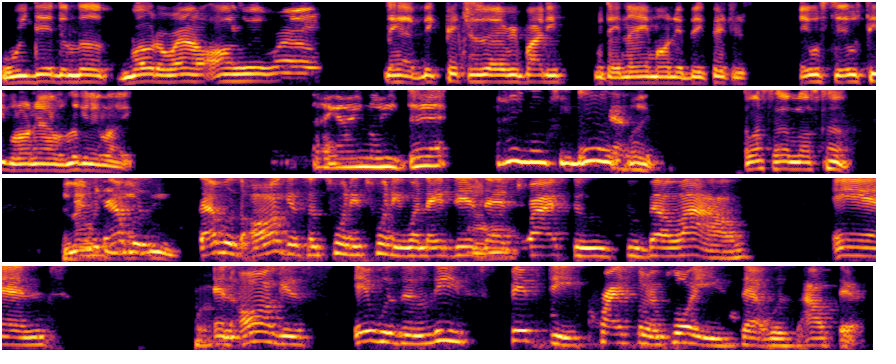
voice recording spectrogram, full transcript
we did the little road around all the way around. They had big pictures of everybody with their name on their big pictures. It was it was people on there. I was looking at like, dang, I didn't know he dead. I didn't know she dead. Yeah. Like, oh, I said I lost count. And, and that was that was August of 2020 when they did uh-huh. that drive through through Belle Isle, and Wow. In August, it was at least 50 Chrysler employees that was out there.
